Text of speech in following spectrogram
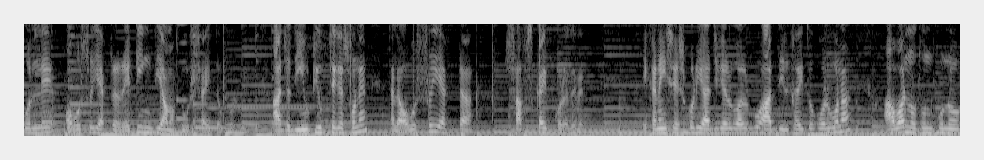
করলে অবশ্যই একটা রেটিং দিয়ে আমাকে উৎসাহিত করবেন। আর যদি ইউটিউব থেকে শোনেন, তাহলে অবশ্যই একটা সাবস্ক্রাইব করে দেবেন। এখানেই শেষ করি আজকের গল্প, আর দীর্ঘায়িত করব না। আবার নতুন কোনো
